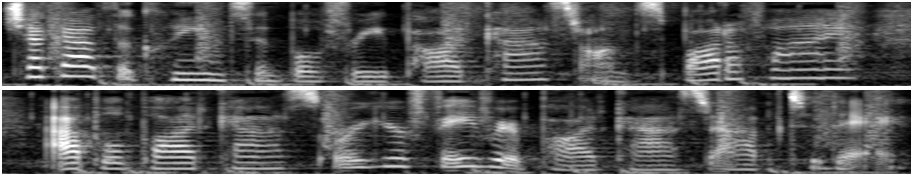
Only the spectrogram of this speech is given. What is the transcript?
Check out the Clean Simple Free podcast on Spotify, Apple Podcasts, or your favorite podcast app today.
